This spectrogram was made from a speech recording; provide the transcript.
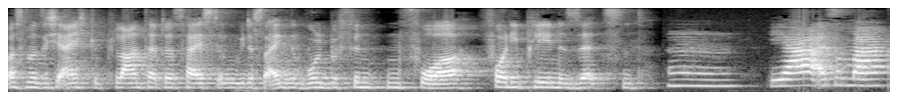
was man sich eigentlich geplant hat. Das heißt irgendwie das eigene Wohlbefinden vor, vor die Pläne setzen. Hm. Ja, also mal,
